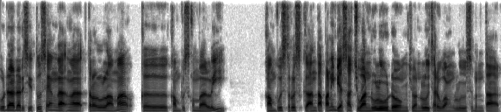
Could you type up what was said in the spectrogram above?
udah dari situ saya nggak nggak terlalu lama ke kampus kembali. Kampus terus ke Antapani biasa cuan dulu dong, cuan dulu cari uang dulu sebentar.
